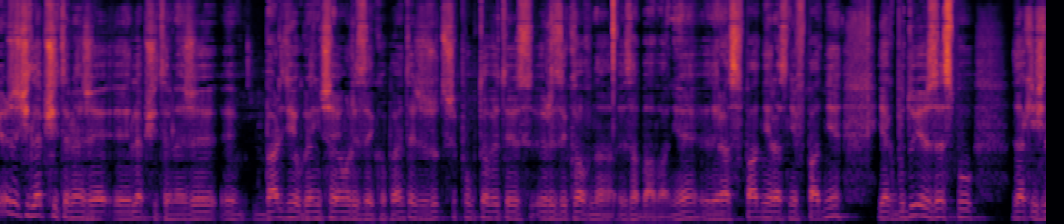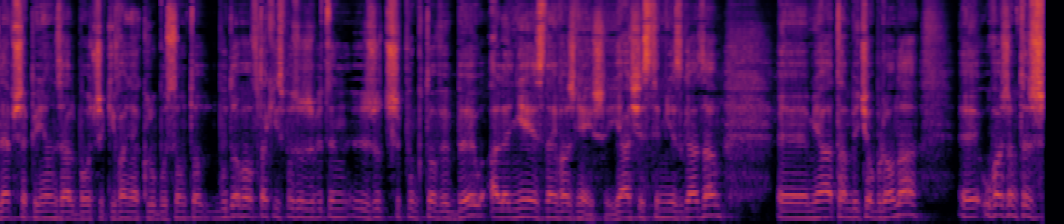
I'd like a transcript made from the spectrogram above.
Wiem, że ci lepsi trenerzy, y, lepsi trenerzy y, bardziej ograniczają ryzyko. Pamiętaj, że rzut trzypunktowy to jest ryzykowna zabawa, nie? Raz wpadnie, raz nie wpadnie. Jak budujesz zespół za jakieś lepsze pieniądze albo oczekiwania klubu są, to budował w taki sposób, żeby ten rzut trzypunktowy był, ale nie jest najważniejszy. Ja się z tym nie zgadzam. Y, Miała tam być obrona. Y, Uważam też,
